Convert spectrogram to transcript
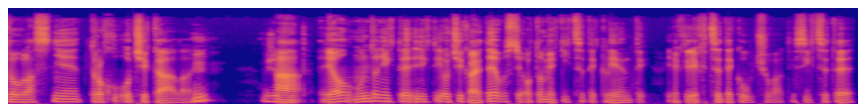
to vlastně trochu očekávají. Hmm? Může a být. jo, oni to někteří, někteří očekávají. To je prostě o tom, jaký chcete klienty, jak, jak chcete koučovat. Jestli chcete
